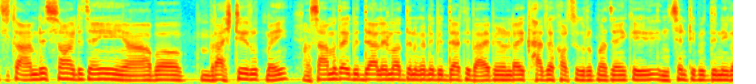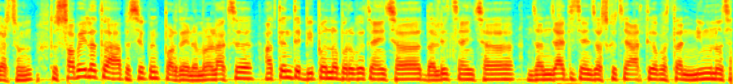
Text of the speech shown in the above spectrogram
जस्तो हामीले अहिले चाहिँ अब राष्ट्रिय रूपमै सामुदायिक विद्यालयमा अध्ययन गर्ने विद्यार्थी भाइ बहिनीलाई खाजा खर्चको रूपमा चाहिँ केही इन्सेन्टिभ दिने गर्छौँ। त्यो सबैलाई त आवश्यक पनि पर्दैन। मलाई लाग्छ अत्यन्तै विपन्न वर्ग चाहिँ छ दलित चाहिँ छ जनजाति चाहिँ जसको चाहिँ आर्थिक अवस्था न्यून छ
